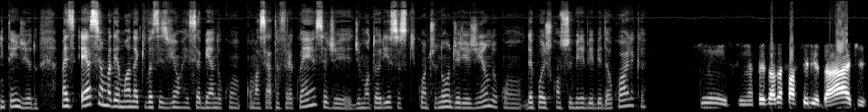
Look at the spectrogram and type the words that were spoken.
Entendido. Mas essa é uma demanda que vocês vinham recebendo com, com uma certa frequência de, de motoristas que continuam dirigindo com, depois de consumirem bebida alcoólica? Sim, sim. Apesar da facilidade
